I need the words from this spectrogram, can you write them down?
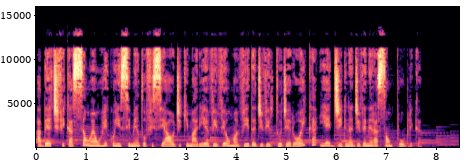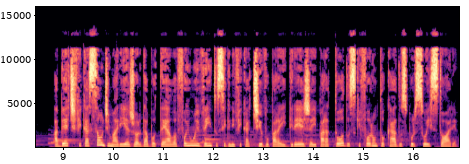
A beatificação é um reconhecimento oficial de que Maria viveu uma vida de virtude heroica e é digna de veneração pública. A beatificação de Maria Jordá Botella foi um evento significativo para a Igreja e para todos que foram tocados por sua história.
